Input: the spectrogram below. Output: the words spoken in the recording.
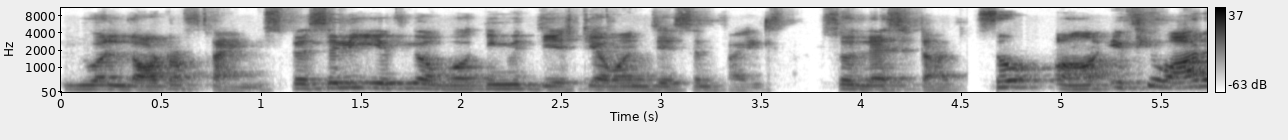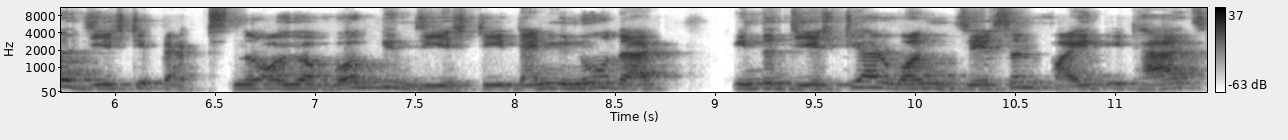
you a lot of time, especially if you are working with GSTR1 JSON files. So let's start. So uh, if you are a GST practitioner or you have worked in GST, then you know that in the GSTR1 JSON file, it has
